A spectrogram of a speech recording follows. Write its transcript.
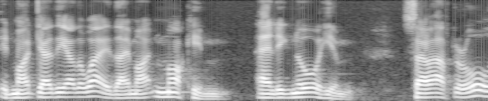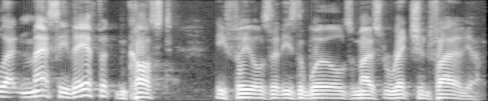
it might go the other way. They might mock him and ignore him. So, after all that massive effort and cost, he feels that he's the world's most wretched failure.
